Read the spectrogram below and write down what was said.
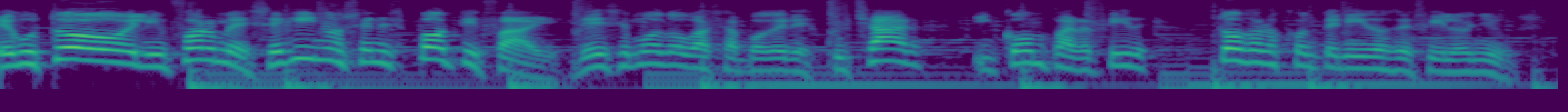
¿Te gustó el informe? Seguinos en Spotify. De ese modo vas a poder escuchar y compartir todos los contenidos de Filo News.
